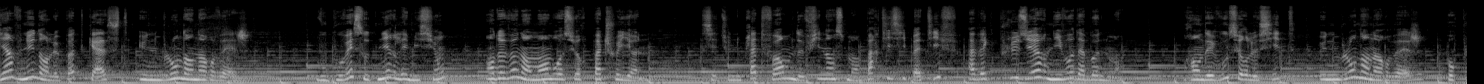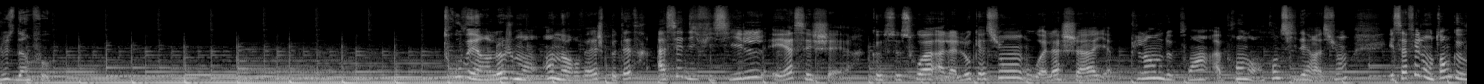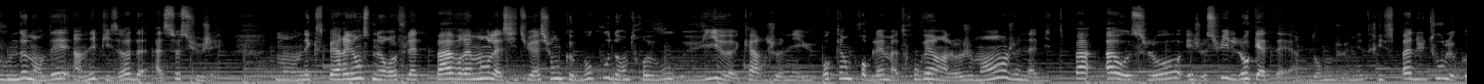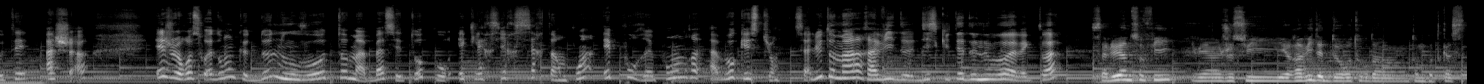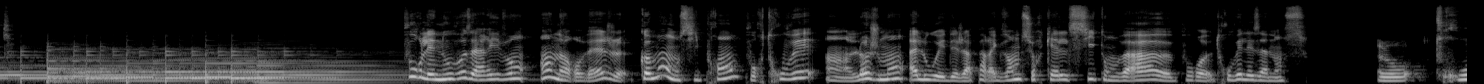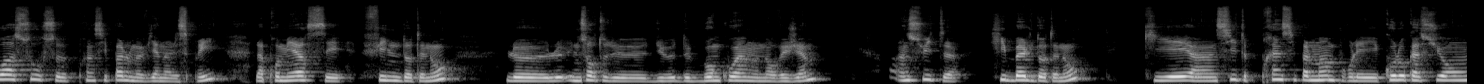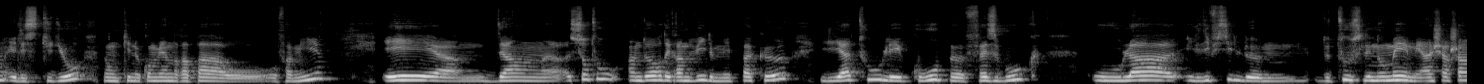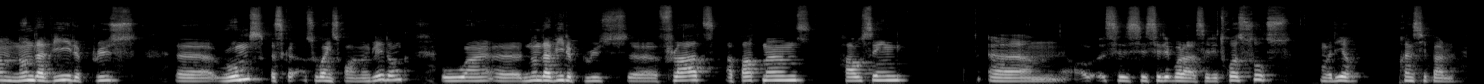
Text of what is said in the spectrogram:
Bienvenue dans le podcast Une blonde en Norvège. Vous pouvez soutenir l'émission en devenant membre sur Patreon. C'est une plateforme de financement participatif avec plusieurs niveaux d'abonnement. Rendez-vous sur le site Une blonde en Norvège pour plus d'infos. Trouver un logement en Norvège peut être assez difficile et assez cher. Que ce soit à la location ou à l'achat, il y a plein de points à prendre en considération et ça fait longtemps que vous me demandez un épisode à ce sujet. Mon expérience ne reflète pas vraiment la situation que beaucoup d'entre vous vivent car je n'ai eu aucun problème à trouver un logement, je n'habite pas à Oslo et je suis locataire, donc je maîtrise pas du tout le côté achat. Et je reçois donc de nouveau Thomas Bassetto pour éclaircir certains points et pour répondre à vos questions. Salut Thomas, ravi de discuter de nouveau avec toi. Salut Anne-Sophie, eh bien, je suis ravi d'être de retour dans ton podcast. Pour les nouveaux arrivants en Norvège, comment on s'y prend pour trouver un logement à louer déjà? Par exemple, sur quel site on va euh, pour euh, trouver les annonces? Alors, trois sources principales me viennent à l'esprit. La première, c'est Finn.no, le, une sorte de, bon coin norvégien. Ensuite, Hibel.no, qui est un site principalement pour les colocations et les studios, donc qui ne conviendra pas aux, familles. Et euh, dans, surtout en dehors des grandes villes, mais pas que, il y a tous les groupes Facebook où là, il est difficile de, tous les nommer, mais en cherchant nom de la ville plus euh, rooms, parce que souvent ils seront en anglais donc, ou un euh, nom de la ville plus euh, flats, apartments, housing. Euh, c'est voilà, c'est les trois sources, on va dire, principales.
